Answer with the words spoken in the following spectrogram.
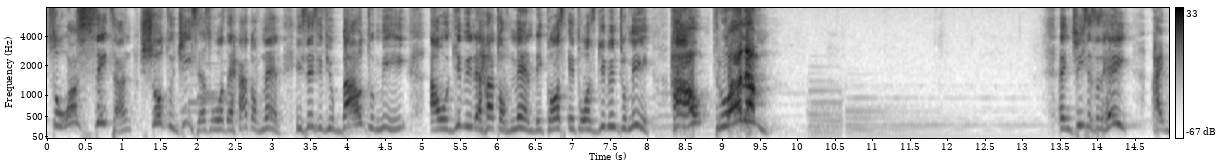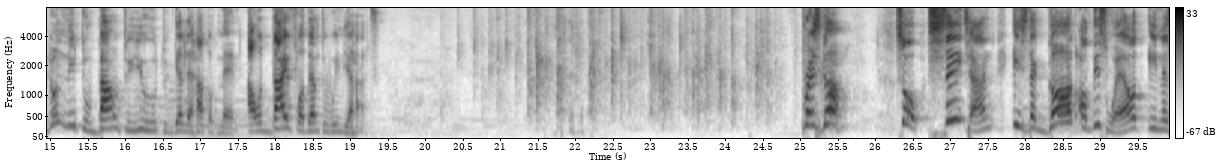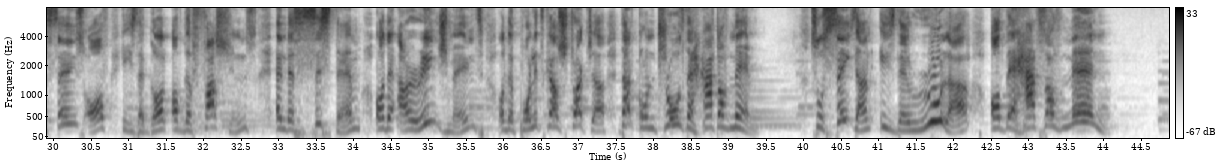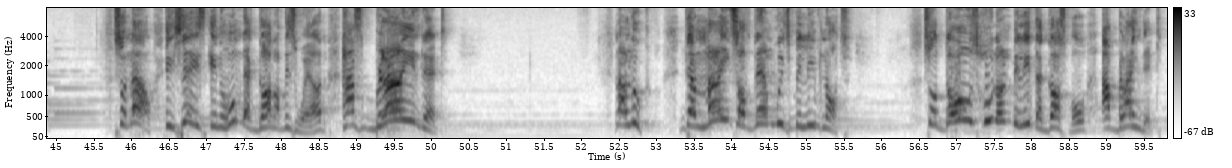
So what Satan showed to Jesus was the heart of man. He says, If you bow to me, I will give you the heart of man because it was given to me. How? Through Adam. And Jesus says, Hey, I don't need to bow to you to get the heart of men. I will die for them to win their hearts. Praise God. So Satan is the God of this world in a sense of he's the God of the fashions and the system or the arrangement or the political structure that controls the heart of men. So Satan is the ruler of the hearts of men. So now he says, In whom the God of this world has blinded. Now look, the minds of them which believe not. So those who don't believe the gospel are blinded.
